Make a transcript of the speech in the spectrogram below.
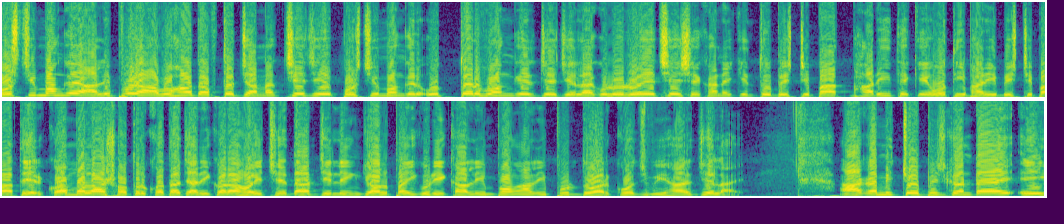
পশ্চিমবঙ্গের আলিপুর আবহাওয়া দপ্তর জানাচ্ছে যে পশ্চিমবঙ্গের উত্তরবঙ্গের যে জেলাগুলো রয়েছে, সেখানে কিন্তু বৃষ্টিপাত ভারী থেকে অতি ভারী বৃষ্টিপাতের কমলা সতর্কতা জারি করা হয়েছে দার্জিলিং, জলপাইগুড়ি, কালিম্পং, আলিপুরদুয়ার, কোচবিহার জেলায়। আগামী চব্বিশ ঘন্টায় এই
